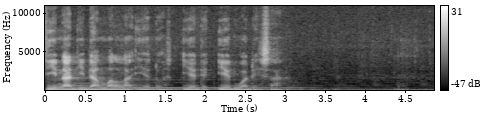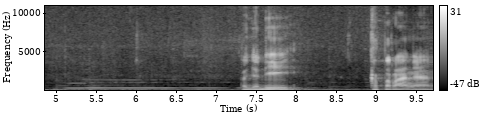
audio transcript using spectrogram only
tina didamel lah iya, dos, iya, de, iya dua desa. Terjadi keterangan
